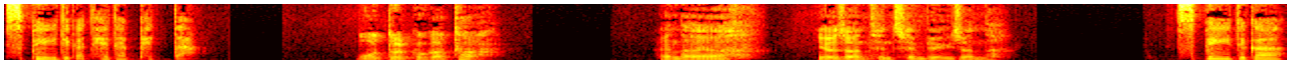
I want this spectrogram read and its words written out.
스페이드가 대답했다. 어떨 것 같아? 나야 여자한텐 젬병이잖나. 스페이드가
